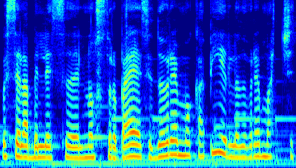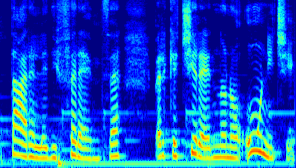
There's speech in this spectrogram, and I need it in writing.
Questa è la bellezza del nostro paese, dovremmo capirlo, dovremmo accettare le differenze perché ci rendono unici.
